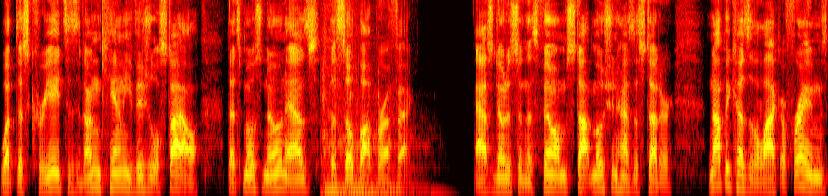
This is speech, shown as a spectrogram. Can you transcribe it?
What this creates is an uncanny visual style that's most known as the soap opera effect. As noticed in this film, stop motion has a stutter, not because of the lack of frames,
